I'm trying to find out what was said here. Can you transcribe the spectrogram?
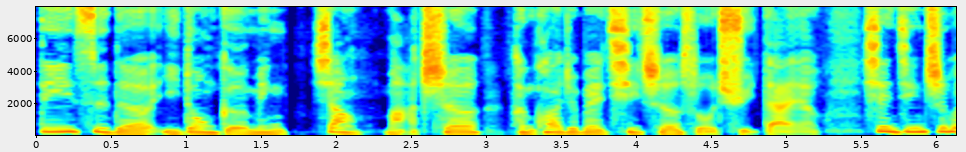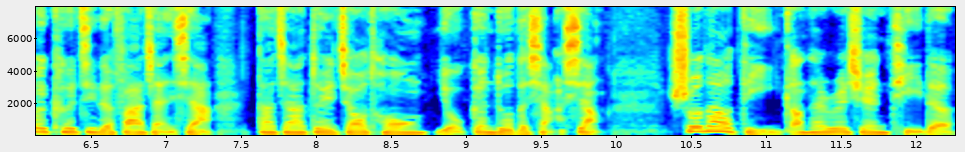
第一次的移动革命，像马车，很快就被汽车所取代了。现今智慧科技的发展下，大家对交通有更多的想象。说到底，刚才瑞轩提的，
